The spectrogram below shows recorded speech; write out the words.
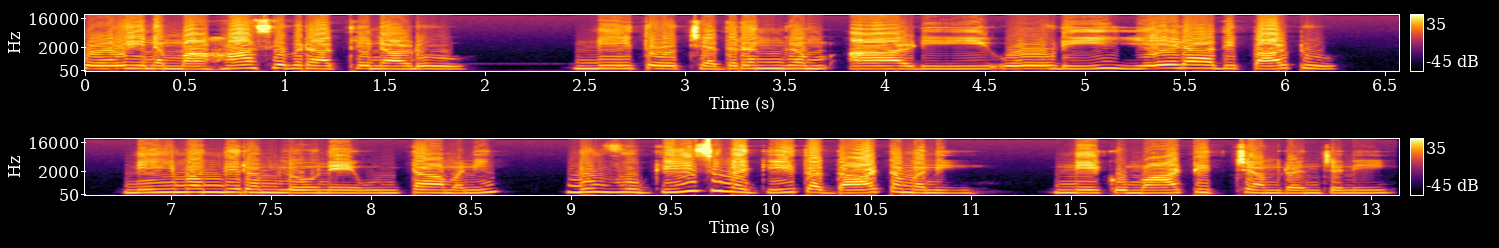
పోయిన మహాశివరాత్రి నాడు నీతో చదరంగం ఆడి ఓడి ఏడాది పాటు నీ మందిరంలోనే ఉంటామని నువ్వు గీసిన గీత దాటమని నీకు మాటిచ్చాం రంజని.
